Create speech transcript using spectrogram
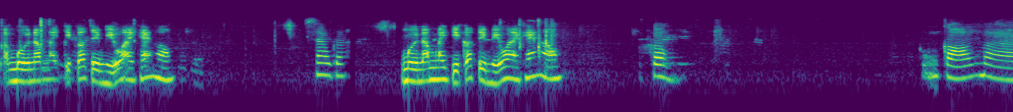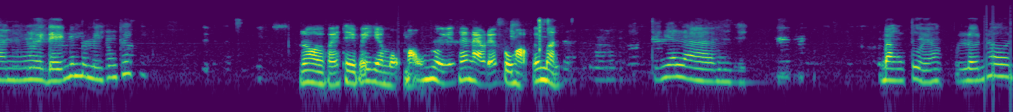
À, 10 năm nay chị có tìm hiểu ai khác không? sao cơ 10 năm nay chị có tìm hiểu ai khác không? không cũng có nhưng mà người đến nhưng mà mình không thích Rồi, vậy thì bây giờ một mẫu người như thế nào để phù hợp với mình? thứ nhất là bằng tuổi hoặc lớn hơn.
